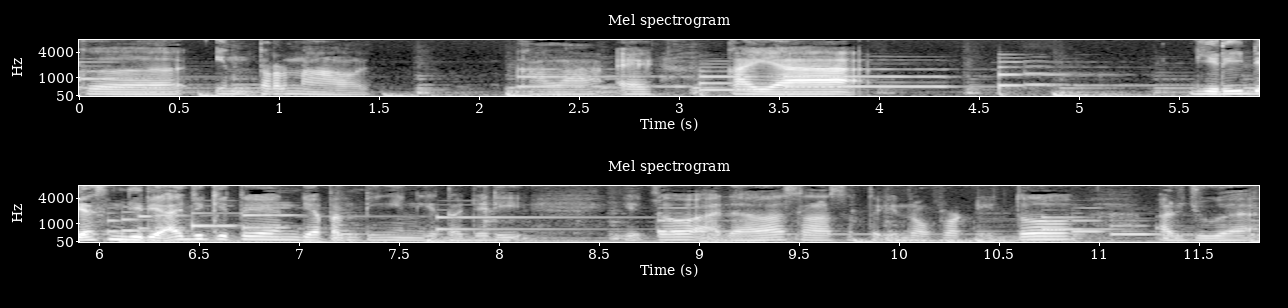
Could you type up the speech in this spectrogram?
ke internal kala eh kayak diri dia sendiri aja gitu yang dia pentingin gitu. Jadi itu adalah salah satu introvert itu ada juga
